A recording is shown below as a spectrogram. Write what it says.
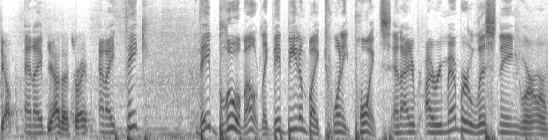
Yep. And I yeah, that's right. And I think they blew them out. Like they beat them by 20 points. And I I remember listening or, or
